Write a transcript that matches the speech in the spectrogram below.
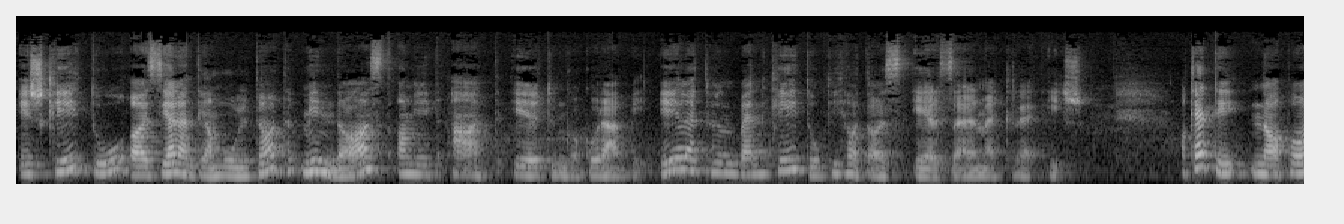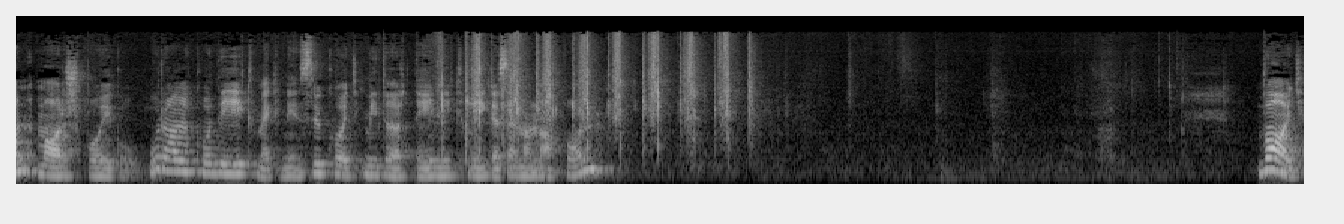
És kétú az jelenti a múltat, mindazt, amit átéltünk a korábbi életünkben, kétú kihat az érzelmekre is. A keddi napon Mars bolygó uralkodik, megnézzük, hogy mi történik még ezen a napon. Vagy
